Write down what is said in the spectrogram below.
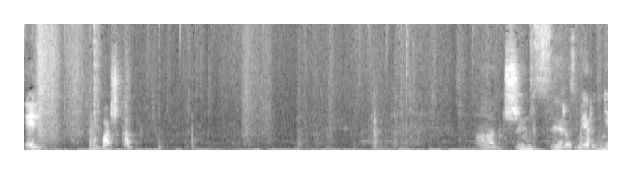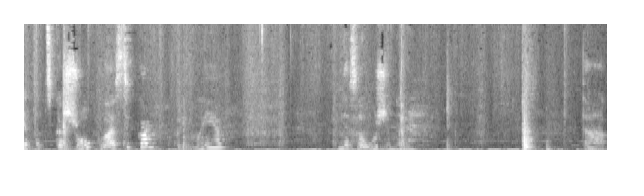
Эль, рубашка. Джинсы размер не подскажу. Классика, прямые, не зауженные. Так,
